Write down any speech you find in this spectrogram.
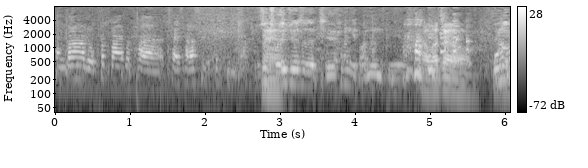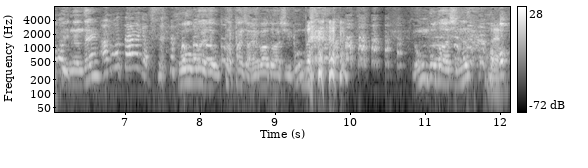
건강하게 옥탑방에서 다 잘 자랐으면 좋겠습니다. 우선 네. 저희 중에서 제일 하는 게 많은 분이에요 아, 맞아요. 본업도 있는데 아무것도 하는 게 없어요. 부업으로 이제 옥탑방에서 알바도 하시고 농부도 하시는 네.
